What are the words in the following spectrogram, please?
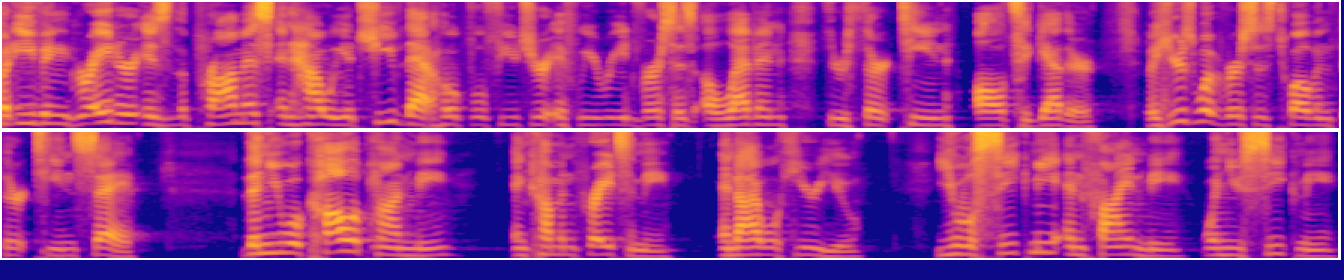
but even greater is the promise and how we achieve that hopeful future if we read verses 11 through 13 all together. But here's what verses 12 and 13 say Then you will call upon me and come and pray to me, and I will hear you. You will seek me and find me when you seek me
